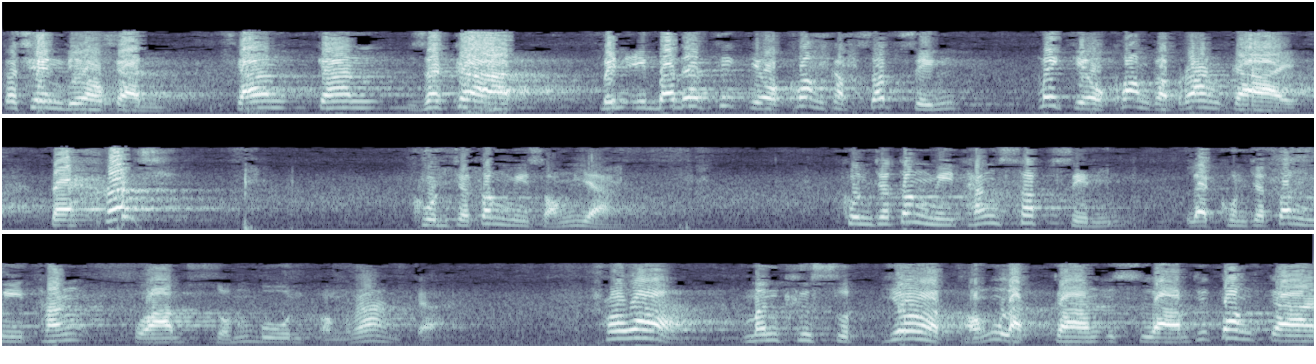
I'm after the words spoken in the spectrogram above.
ก็เช่นเดียวกัน การการสกาดเป็นอิบาดัตที่เกี่ยวข้องกับทรัพย์สิน ไม่เกี่ยวข้องกับร่างกาย แต่ฮัจคุณจะต้องมีสองอย่าง คุณจะต้องมีทั้งทรัพย์สิน และคุณจะต้องมีทั้งความสมบูรณ์ของร่างกาย เพราะว่ามันคือสุดยอดของหลักการอิสลามที่ต้องการ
